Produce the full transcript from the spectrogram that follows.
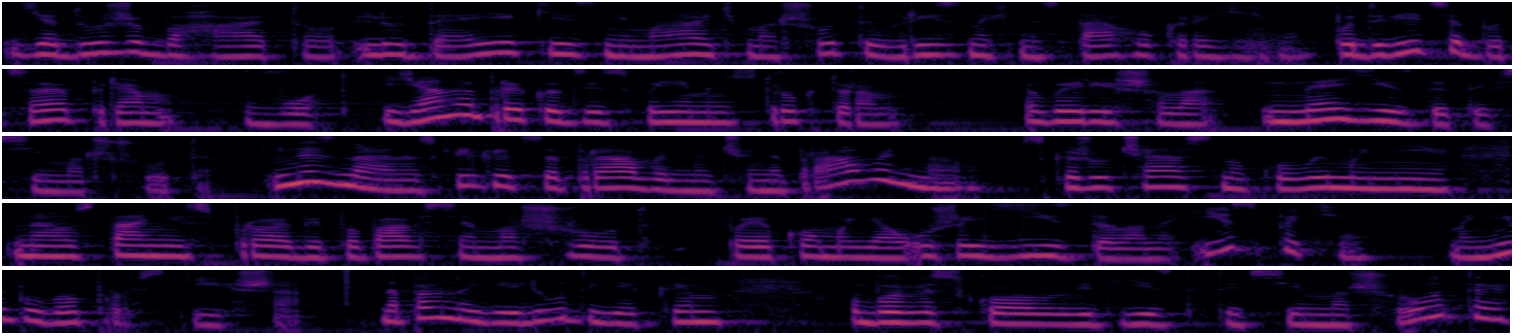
є дуже багато людей, які знімають маршрути в різних містах України. Подивіться, бо це прям вот. Я, наприклад, зі своїм інструктором. Вирішила не їздити всі маршрути. Не знаю наскільки це правильно чи неправильно. Скажу чесно, коли мені на останній спробі попався маршрут, по якому я вже їздила на іспиті, мені було простіше. Напевно, є люди, яким обов'язково від'їздити всі маршрути.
